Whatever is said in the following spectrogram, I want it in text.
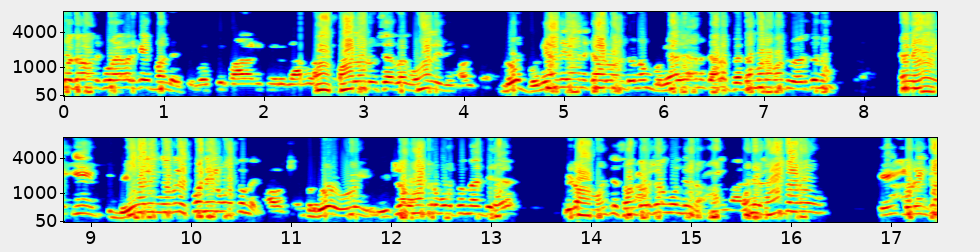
గోదావరికి పోయేవరకే ఇబ్బంది అవుతుంది. పాలాడు చెరువులకు పోవాలి ఇది. ఇప్పుడు బునియాది కాని కాలం అంటున్నాం. బునియాది కాని కాలం పెద్ద మరమ్మతు పెడుతున్నాం. కానీ ఈ భీమలింగంలో ఎక్కువ నీళ్ళు పోతున్నాయి. ఇప్పుడు చూడు, ఇట్లా వాటర్ పోతుందంటే ఇక్కడ మంచి సంతోషంగా ఉంది ఈడ. కానీ వాటర్ ఇప్పుడు ఇంకా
